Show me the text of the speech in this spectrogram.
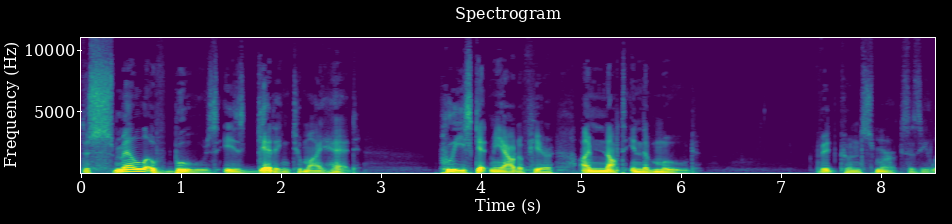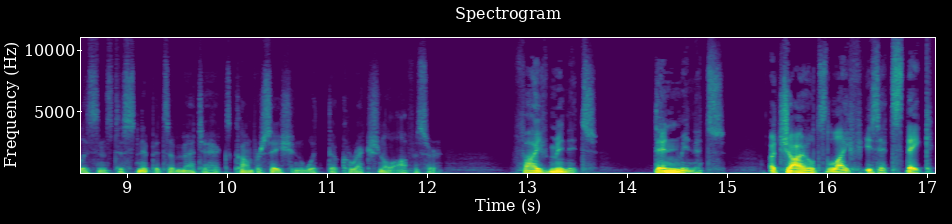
The smell of booze is getting to my head. Please get me out of here. I'm not in the mood. Vidkun smirks as he listens to snippets of Machahek's conversation with the correctional officer. Five minutes. Ten minutes. A child's life is at stake.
